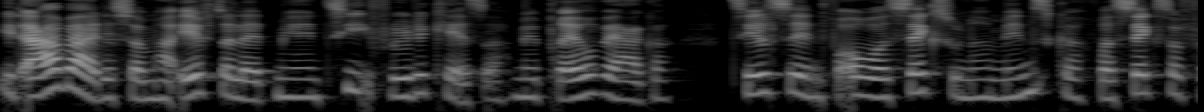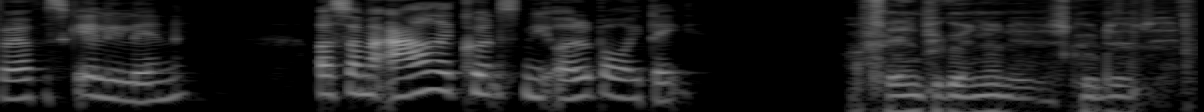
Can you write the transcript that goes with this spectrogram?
Et arbejde, som har efterladt mere end 10 flyttekasser med brevværker, tilsendt for over 600 mennesker fra 46 forskellige lande, og som er ejet af kunsten i Aalborg i dag. Og fanden begynder det, sluttede det.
